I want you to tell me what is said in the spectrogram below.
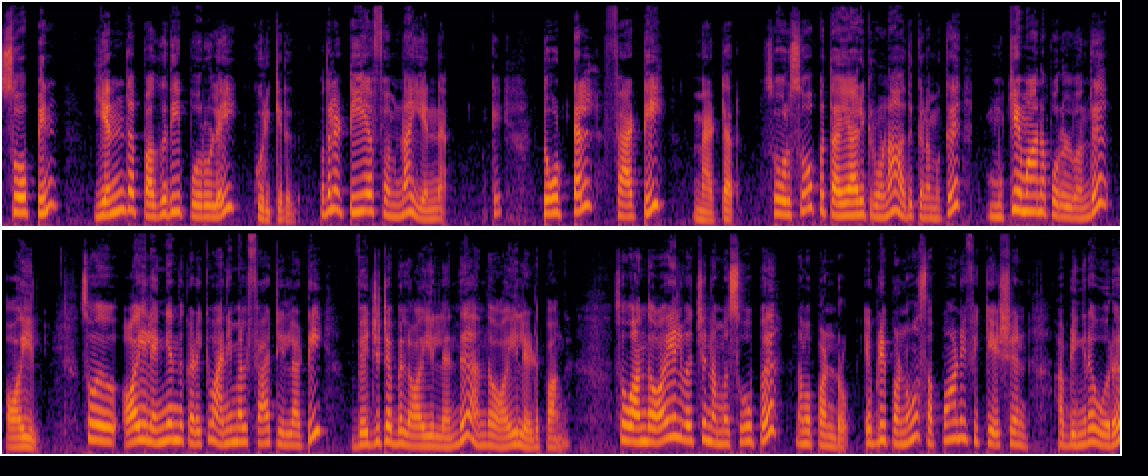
சோப்பின் எந்த பகுதி பொருளை குறிக்கிறது? முதல்ல டிஎஃப்எம்னா என்ன? Okay total fatty matter so ஒரு சோப்பு தயாரிக்கிறோன்னா அதுக்கு நமக்கு முக்கியமான பொருள் வந்து ஆயில் ஸோ ஆயில் எங்கேருந்து கிடைக்கும்? அனிமல் ஃபேட் இல்லாட்டி வெஜிடபிள் ஆயில்லேருந்து அந்த ஆயில் எடுப்பாங்க. ஸோ அந்த ஆயில் வச்சு நம்ம சோப்பு நம்ம பண்ணுறோம் எப்படி பண்ணுவோம்? சப்பானிஃபிகேஷன் அப்படிங்கிற ஒரு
